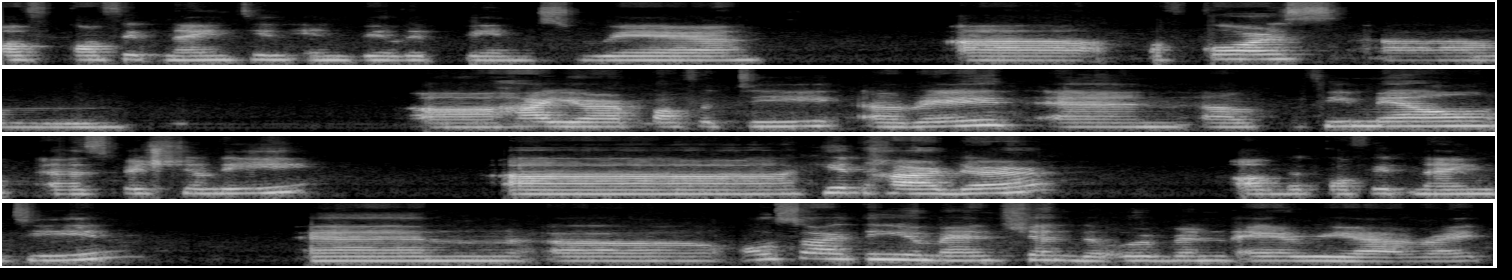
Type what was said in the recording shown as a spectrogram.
of COVID-19 in Philippines, where, uh, of course, um, uh, higher poverty rate and female, especially, uh, hit harder of the COVID-19. And uh, also, I think you mentioned the urban area, right,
